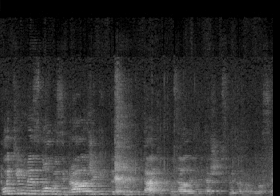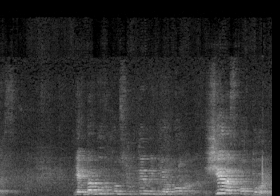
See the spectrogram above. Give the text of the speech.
Потім ми знову зібрали вже підписи депутатів, подали за те, щоб скликана була сесія. Якби був конструктивний діалог, ще раз повторюю,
